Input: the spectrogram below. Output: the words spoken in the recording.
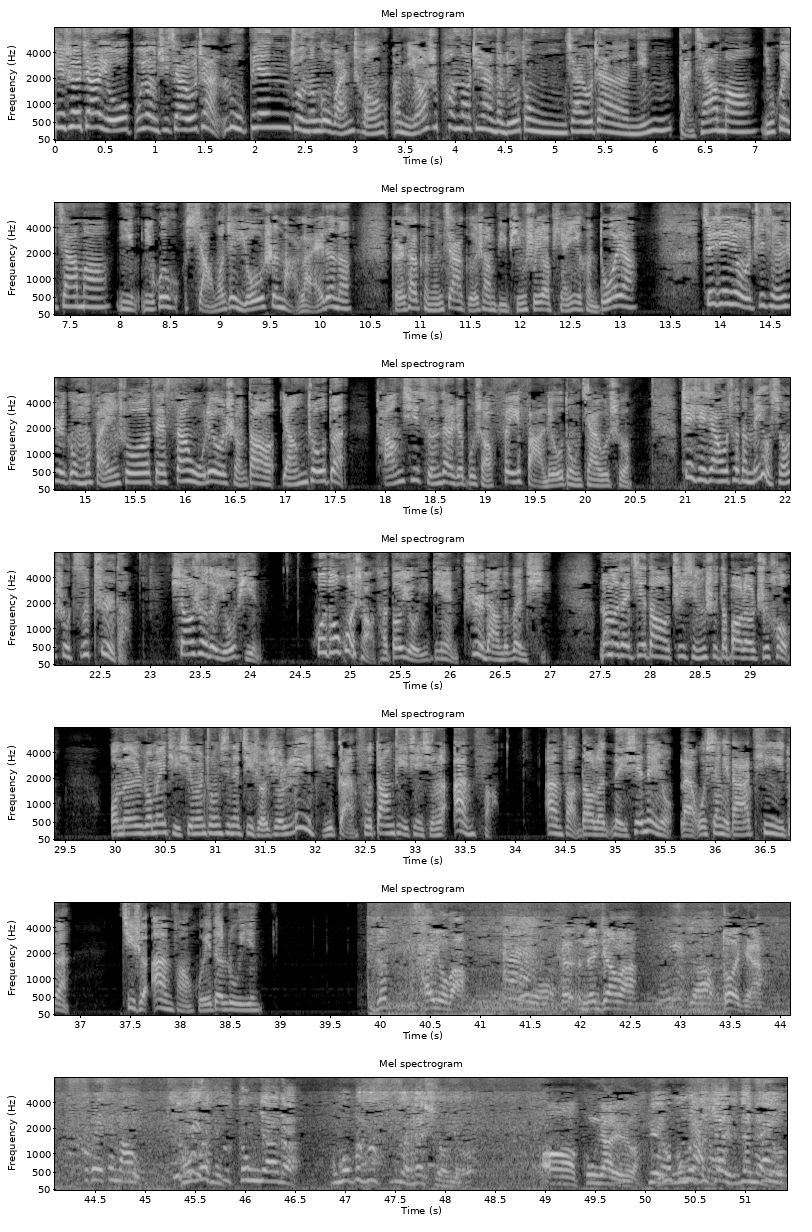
汽车加油不用去加油站，路边就能够完成啊！你要是碰到这样的流动加油站，您敢加吗？您会加吗？你你会想吗？这油是哪来的呢？可是它可能价格上比平时要便宜很多呀。最近有知情人士跟我们反映说，在三五六省到扬州段，长期存在着不少非法流动加油车。这些加油车它没有销售资质的，销售的油品或多或少它都有一点质量的问题。那么在接到知情人士的爆料之后，我们融媒体新闻中心的记者就立即赶赴当地进行了暗访，暗访到了哪些内容？来，我先给大家听一段记者暗访回的录音。这柴油吧？嗯。能加吗？能加。多少钱？四块三毛五。我们是公家的，我们不是私人的小油。哦，公家的是吧？对，我们是加油站的油。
